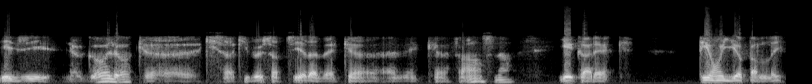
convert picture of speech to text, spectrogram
Il dit, le gars, là, qui, qui veut sortir avec, euh, avec euh, France, là, il est correct. Puis on y a parlé.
